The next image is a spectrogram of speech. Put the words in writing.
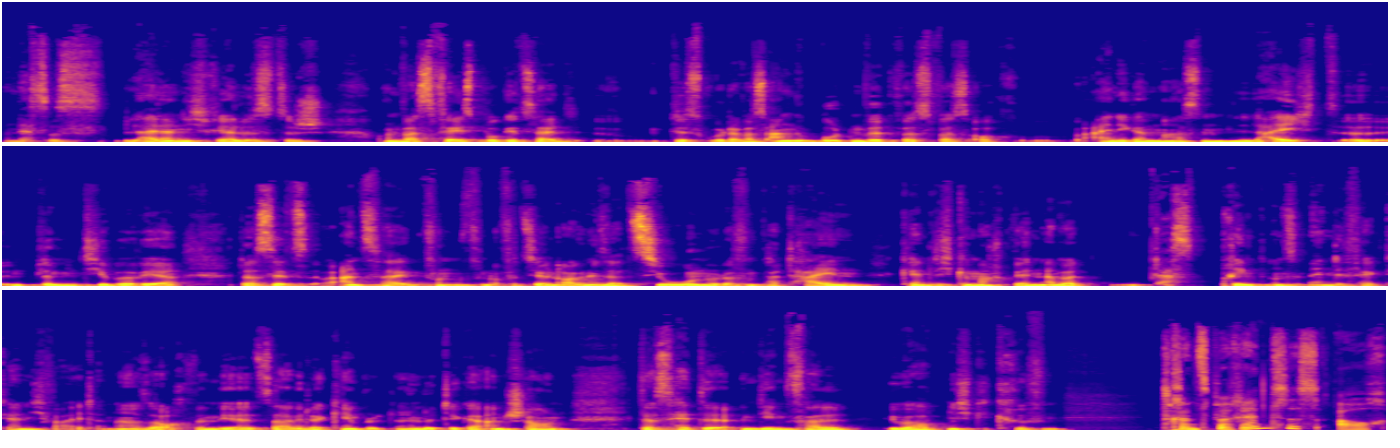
und das ist leider nicht realistisch. Und was Facebook jetzt halt oder was angeboten wird, was was auch einigermaßen leicht äh, implementierbar wäre, dass jetzt Anzeigen von, von offiziellen Organisationen oder von Parteien kenntlich gemacht werden, aber das bringt uns im Endeffekt ja nicht weiter. Ne? Also auch wenn wir jetzt da wieder Cambridge Analytica anschauen, das hätte in dem Fall überhaupt nicht gegriffen. Transparenz ist auch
